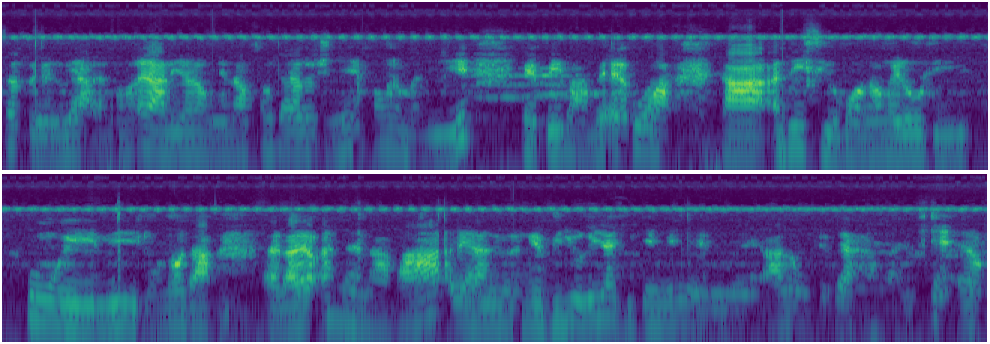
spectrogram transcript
ဆက်သွယ်လို့ရတယ်ပေါ့နော်အဲ့ဒါလေးကတော့ငယ်နောက်ဆုံးကြားလို့ရှိရင်ဖုန်းနံပါတ်လေးငယ်ပေးပါမယ်အခုကဒါအန်တီစီကိုပေါ့နော်ငယ်တို့ဒီပုံဝေလေးပေါ့နော်ဒါအဲလာရောက်အနန္တာပါအဲ့ဒါလေးငယ်ဗီဒီယိုလေးရိုက်ပြီးတင်ပေးမယ်လို့လည်းအားလုံးပြပြထားပါတယ်ရှင်အဲ့တော့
